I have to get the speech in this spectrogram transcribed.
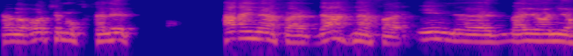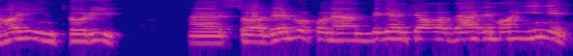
طبقات مختلف پنج نفر ده نفر این بیانیه های اینطوری صادر بکنن. بگن که آقا درد ما اینه.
